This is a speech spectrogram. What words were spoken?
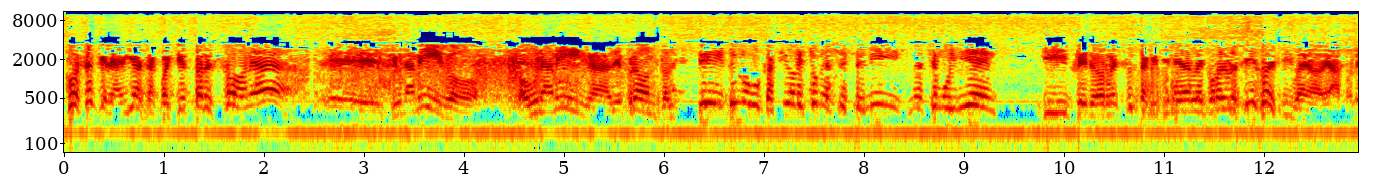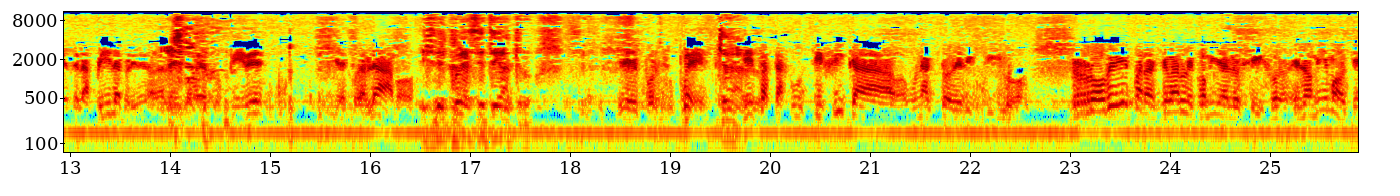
cosa que le harías a cualquier persona eh, que un amigo o una amiga de pronto dice, tengo vocación, esto me hace feliz, me hace muy bien, y pero resulta que tiene que darle de comer a los hijos, y bueno, ya, ponete las pilas, primero darle de comer a tus pibes, y después hablamos. Y después hace teatro. Eh, por supuesto, esto hasta justifica un acto delictivo. Robé para llevarle comida a los hijos, es lo mismo que,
